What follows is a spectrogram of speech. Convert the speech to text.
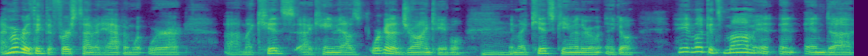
I remember, I think the first time it happened where uh, my kids uh, came in, I was working at a drawing table mm. and my kids came in the room and they go, Hey, look, it's mom. And, and, and uh,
